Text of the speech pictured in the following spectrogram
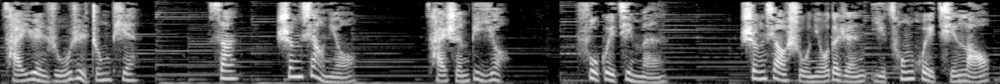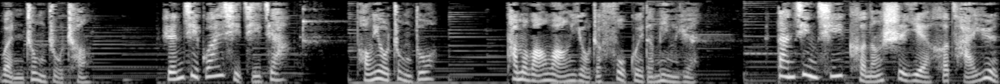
财运如日中天。三生肖牛，财神庇佑，富贵进门。生肖属牛的人以聪慧、勤劳、稳重著称，人际关系极佳。朋友众多，他们往往有着富贵的命运，但近期可能事业和财运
